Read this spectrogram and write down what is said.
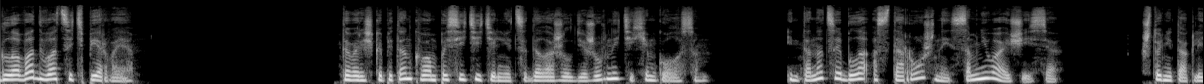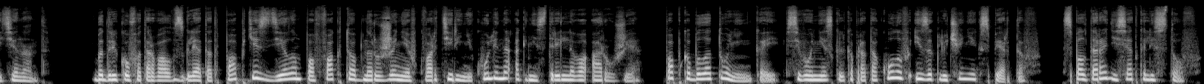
Глава двадцать первая. «Товарищ капитан, к вам посетительница», — доложил дежурный тихим голосом. Интонация была осторожной, сомневающейся. «Что не так, лейтенант?» Бодряков оторвал взгляд от папки с делом по факту обнаружения в квартире Никулина огнестрельного оружия. Папка была тоненькой, всего несколько протоколов и заключений экспертов. С полтора десятка листов.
